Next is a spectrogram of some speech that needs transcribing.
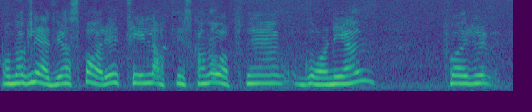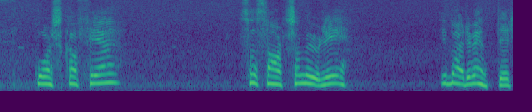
Og nå gleder vi oss bare til at vi skal åpne gården igjen for gårdskafé så snart som mulig. Vi bare venter.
